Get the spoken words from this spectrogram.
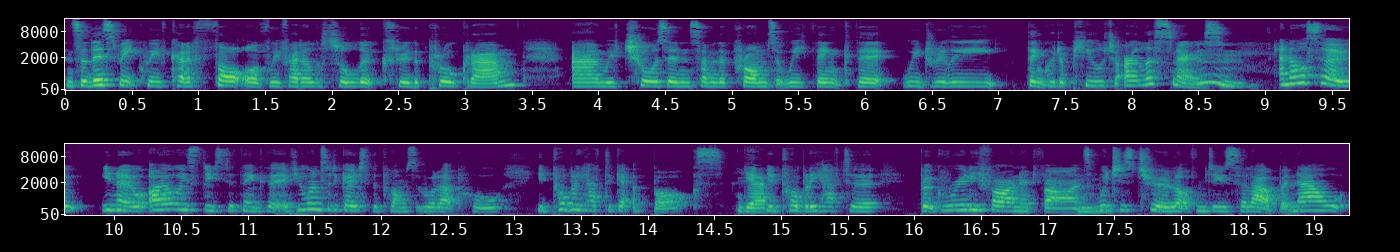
and so this week we've kind of thought of we've had a little look through the program and we've chosen some of the proms that we think that we'd really think would appeal to our listeners mm. And also, you know, I always used to think that if you wanted to go to the proms at Royal Albert Hall, you'd probably have to get a box. Yeah. You'd probably have to book really far in advance, mm. which is true. A lot of them do sell out, but now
